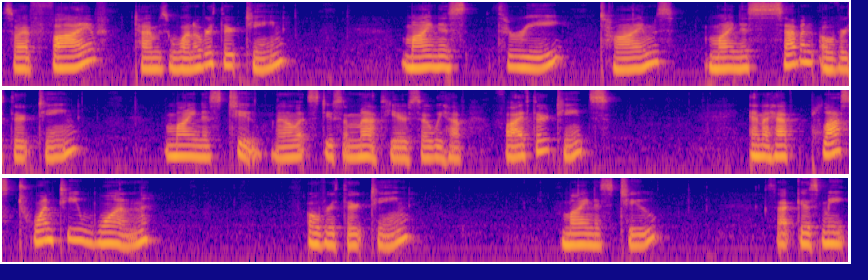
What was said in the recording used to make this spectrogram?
So I have 5 times 1 over 13 minus 3 times minus 7 over 13 minus 2. Now let's do some math here. So we have 5 thirteenths and I have plus 21 over 13 minus 2. So that gives me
